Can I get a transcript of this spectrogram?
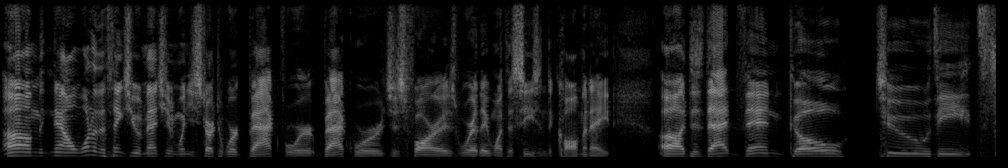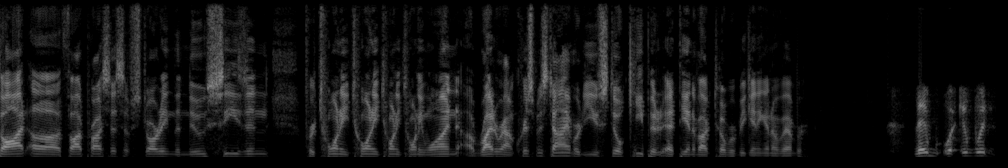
Um, now, one of the things you had mentioned when you start to work back for backwards as far as where they want the season to culminate, uh, does that then go to the thought uh, thought process of starting the new season for 2020 2021 uh, right around Christmas time, or do you still keep it at the end of October, beginning of November? They it would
